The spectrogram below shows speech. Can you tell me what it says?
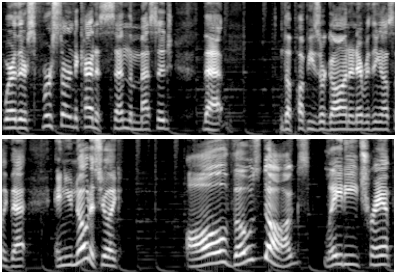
where they're first starting to kind of send the message that the puppies are gone and everything else like that. And you notice, you're like, all those dogs, Lady, Tramp,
